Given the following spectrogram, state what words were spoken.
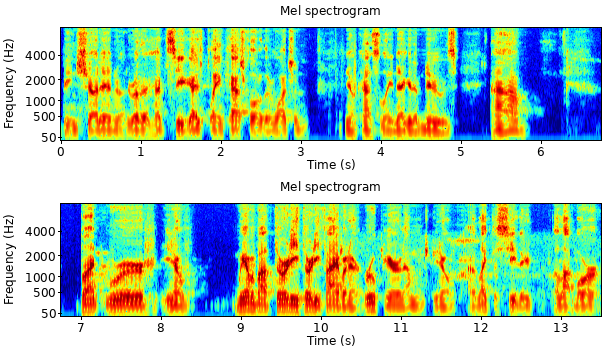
being shut in, I'd rather have see you guys playing cash flow than watching you know constantly negative news. Uh, but we're you know we have about 30, 35 in our group here, and I'm you know I'd like to see the a lot more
